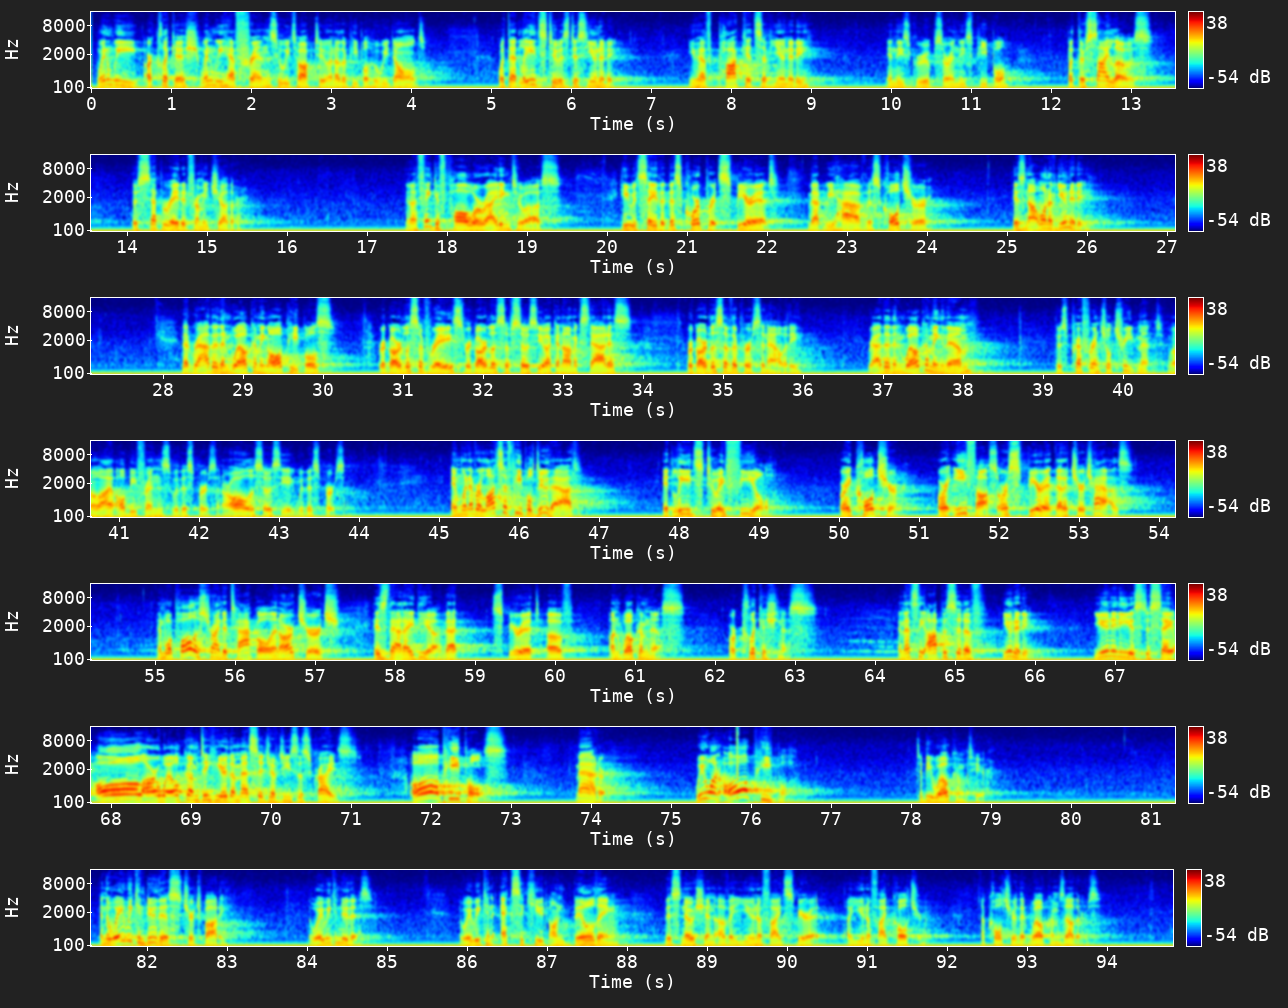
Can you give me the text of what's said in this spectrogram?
when we are cliquish, when we have friends who we talk to and other people who we don't, what that leads to is disunity. You have pockets of unity in these groups or in these people, but they're silos. They're separated from each other. And I think if Paul were writing to us, he would say that this corporate spirit that we have, this culture, is not one of unity. That rather than welcoming all peoples, regardless of race, regardless of socioeconomic status, regardless of their personality. Rather than welcoming them, there's preferential treatment. Well, I'll be friends with this person, or I'll associate with this person. And whenever lots of people do that, it leads to a feel, or a culture, or an ethos, or a spirit that a church has. And what Paul is trying to tackle in our church is that idea, that spirit of unwelcomeness or cliquishness and that's the opposite of unity. Unity is to say, all are welcome to hear the message of Jesus Christ. All peoples matter. We want all people to be welcomed here. And the way we can do this, church body, the way we can do this, the way we can execute on building this notion of a unified spirit, a unified culture, a culture that welcomes others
